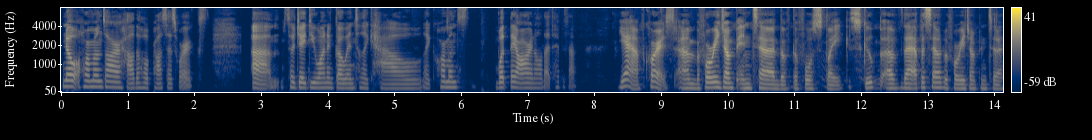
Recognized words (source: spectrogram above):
know what hormones are, how the whole process works. Um, so Jay, do you want to go into like how like hormones, what they are and all that type of stuff? Yeah, of course. Um, before we jump into the the full like scoop of the episode, before we jump into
